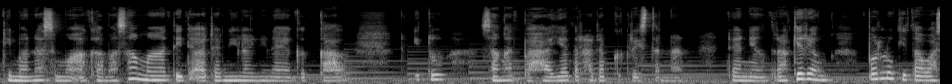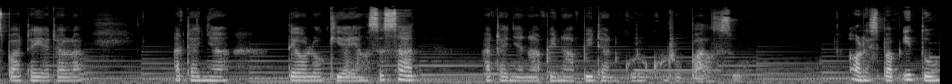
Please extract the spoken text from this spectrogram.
di mana semua agama sama, tidak ada nilai-nilai yang kekal. Itu sangat bahaya terhadap kekristenan. Dan yang terakhir yang perlu kita waspadai adalah adanya teologi yang sesat, adanya nabi-nabi dan guru-guru palsu. Oleh sebab itu,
